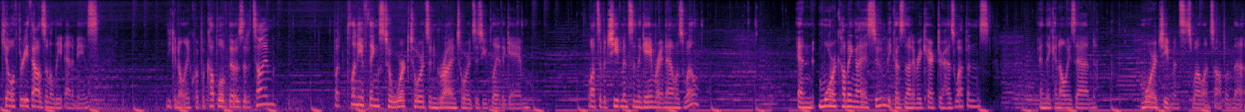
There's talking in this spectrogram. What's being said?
kill 3,000 elite enemies. You can only equip a couple of those at a time, but plenty of things to work towards and grind towards as you play the game. Lots of achievements in the game right now as well. And more coming, I assume, because not every character has weapons, and they can always add more achievements as well on top of that.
